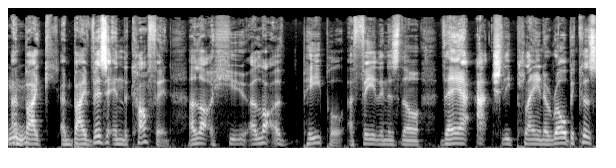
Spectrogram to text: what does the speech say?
And mm. by and by visiting the coffin a lot of hu- a lot of people are feeling as though they are actually playing a role because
